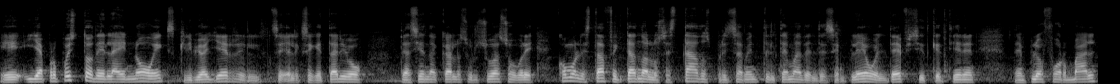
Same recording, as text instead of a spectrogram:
Eh, y a propósito de la ENOE, escribió ayer el, el exsecretario de Hacienda, Carlos Ursúa, sobre cómo le está afectando a los estados precisamente el tema del desempleo, el déficit que tienen de empleo formal.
